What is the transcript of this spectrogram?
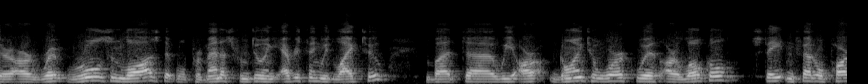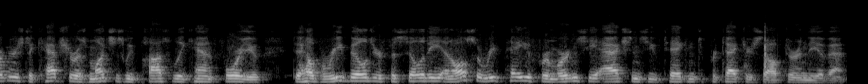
There are rules and laws that will prevent us from doing everything we'd like to, but uh, we are going to work with our local, state, and federal partners to capture as much as we possibly can for you to help rebuild your facility and also repay you for emergency actions you've taken to protect yourself during the event.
